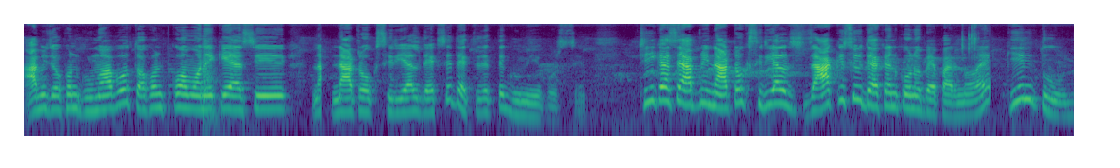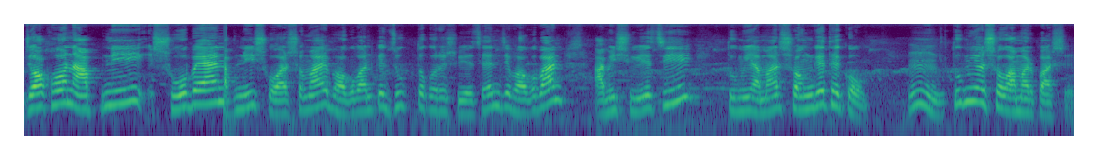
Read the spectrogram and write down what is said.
আমি যখন ঘুমাবো, তখন কম অনেকে আছে নাটক, সিরিয়াল দেখছে, দেখতে দেখতে ঘুমিয়ে পড়ছে ঠিক আছে, আপনি নাটক, সিরিয়াল যা কিছুই দেখেন কোনো ব্যাপার নয়। কিন্তু যখন আপনি শোবেন, আপনি শোয়ার সময় ভগবানকে যুক্ত করে শুয়েছেন যে, ভগবান, আমি শুয়েছি, তুমি আমার সঙ্গে থেকো। হুম, তুমিও শো আমার পাশে।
